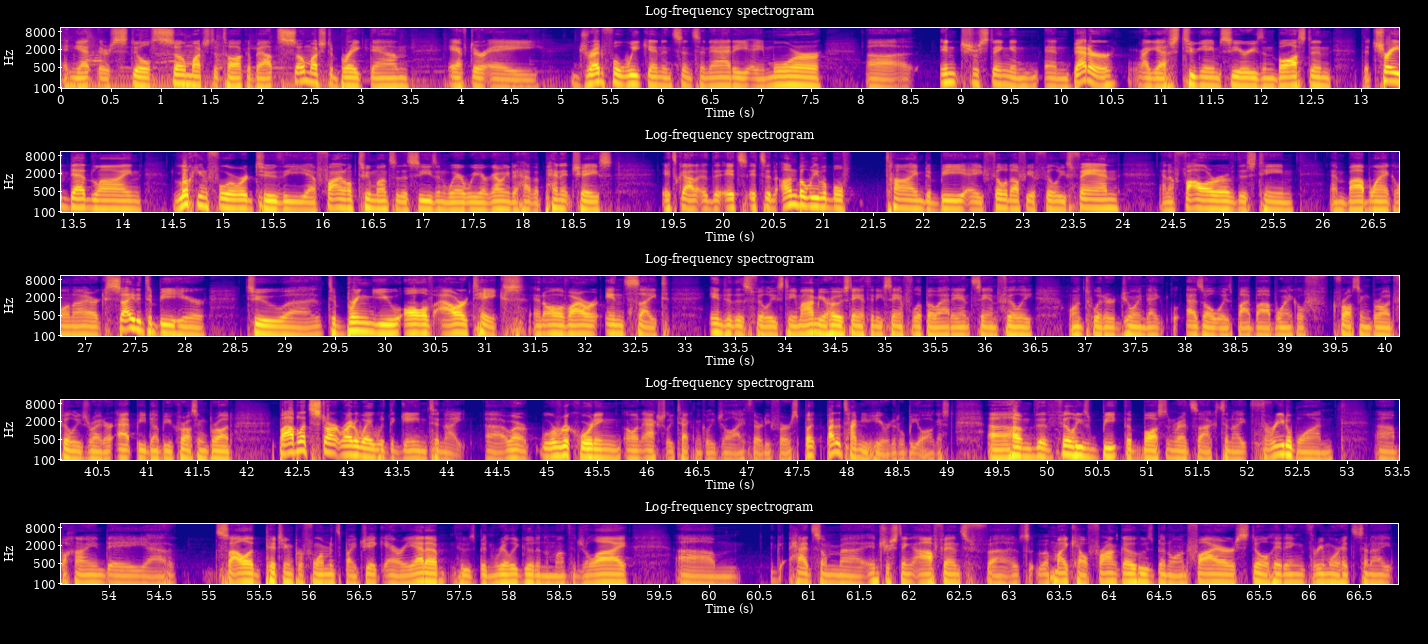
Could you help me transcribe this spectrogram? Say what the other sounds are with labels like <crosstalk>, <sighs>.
and yet there's still so much to talk about, so much to break down after a dreadful weekend in Cincinnati, a more uh, interesting and, and better, I guess, two game series in Boston, the trade deadline. Looking forward to the uh, final two months of the season where we are going to have a pennant chase. It's got it's it's an unbelievable time to be a Philadelphia Phillies fan and a follower of this team. And Bob Wankel and I are excited to be here to uh, to bring you all of our takes and all of our insight into this Phillies team. I'm your host, Anthony Sanfilippo at Ant San Philly on Twitter, joined as always by Bob Wankel, Crossing Broad Phillies writer at BW Crossing Broad. Bob, let's start right away with the game tonight. Uh, we're, we're recording on actually technically July 31st, but by the time you hear it, it'll be August. Um, the Phillies beat the Boston Red Sox tonight, three to one, uh, behind a uh, solid pitching performance by Jake Arrieta, who's been really good in the month of July. Um, had some uh, interesting offense. Uh, Maikel Franco, who's been on fire, still hitting three more hits tonight.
